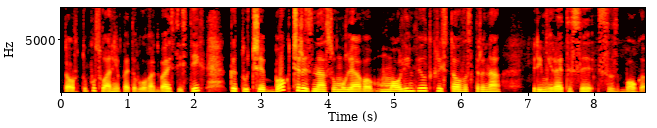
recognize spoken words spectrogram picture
второто послание, 5 глава, 20 стих, като че Бог чрез нас умолява, молим ви от Христова страна, примирете се с Бога.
